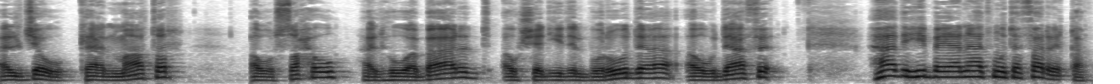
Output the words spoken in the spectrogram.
الجو كان ماطر أو صحو هل هو بارد أو شديد البرودة أو دافئ؟ هذه بيانات متفرقة.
